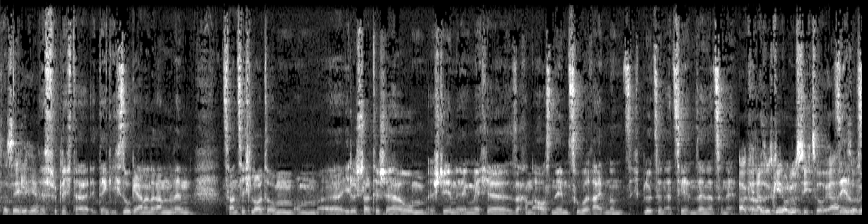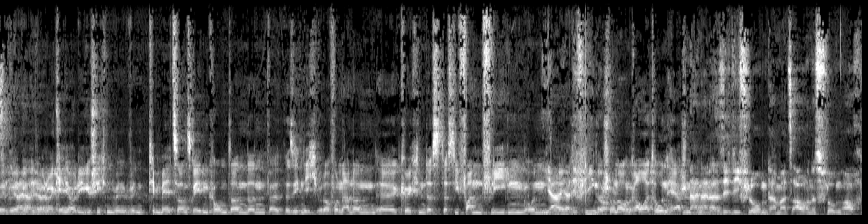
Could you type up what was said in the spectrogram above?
Tatsächlich, ja. Das ist wirklich, da denke ich so gerne dran, wenn 20 Leute um, um äh, Edelstahltische herum stehen, irgendwelche Sachen ausnehmen, zubereiten und sich Blödsinn erzählen. Sensationell. Okay, also, also es geht auch lustig zu, ja? Sehr also, lustig, wenn, ja, ja, ich meine, man kennt ja auch die Geschichten, wenn, wenn Tim Melzer uns reden kommt, dann, dann weiß ich nicht, oder von anderen äh, Köchen, dass, dass die Pfannen fliegen und ja, ja, die fliegen äh, auch. schon auch ein rauer Ton herrscht. Nein, nein, also die, die, flogen damals auch und es flogen auch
